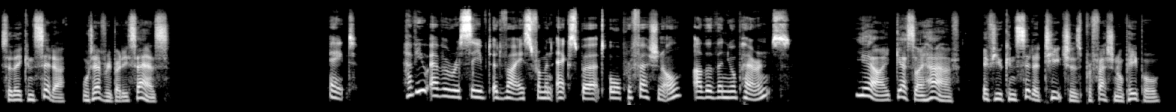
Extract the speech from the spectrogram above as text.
so they consider what everybody says. 8. Have you ever received advice from an expert or professional other than your parents? Yeah, I guess I have if you consider teachers professional people.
